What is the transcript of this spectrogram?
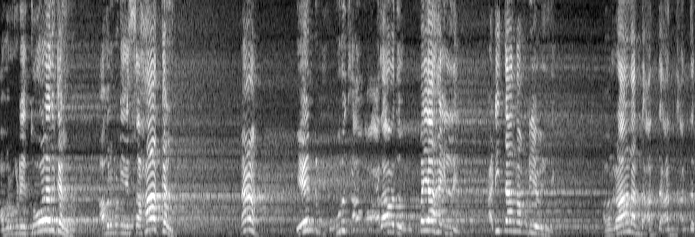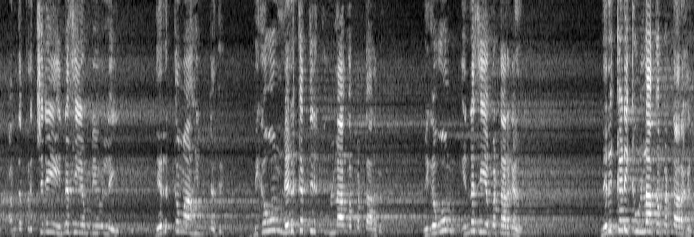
அவர்களுடைய தோழர்கள் அவர்களுடைய சகாக்கள் நாம் ஏன் உரு அதாவது உண்மையாக இல்லை அடித்தாங்க முடியவில்லை. அவர்களால் அந்த அந்த அந்த அந்த அந்த பிரச்சனையை என்ன செய்ய முடியவில்லை? நெருக்கமாகிவிட்டது. மிகவும் நெருக்கத்திற்கு உள்ளாக்கப்பட்டார்கள். மிகவும் என்ன செய்யப்பட்டார்கள்? நெருக்கடிக்கு உள்ளாக்கப்பட்டார்கள்.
